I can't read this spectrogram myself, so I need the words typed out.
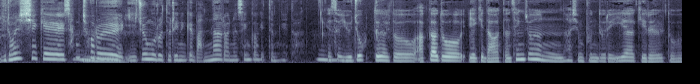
이런 식의 상처를 음. 이중으로 드리는 게 맞나라는 생각이 듭니다. 그래서 유족들도 아까도 얘기 나왔던 생존하신 분들의 이야기를 또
